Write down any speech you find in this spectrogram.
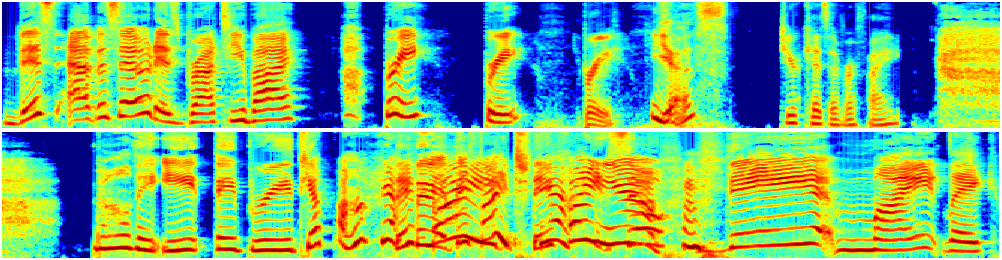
This episode is brought to you by Bree. Bree. Bree. Yes. Do your kids ever fight? Well, they eat, they breathe. Yep. Uh-huh. Yeah, they, fight. They fight. They Yeah. fight. So they might like.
